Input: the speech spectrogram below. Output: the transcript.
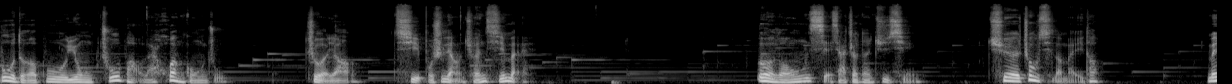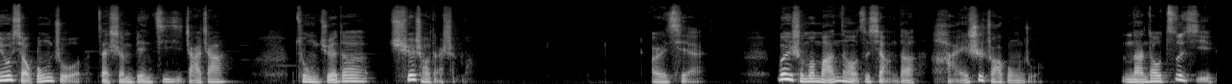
不得不用珠宝来换公主，这样岂不是两全其美？恶龙写下这段剧情，却皱起了眉头。没有小公主在身边叽叽喳喳，总觉得缺少点什么。而且。为什么满脑子想的还是抓公主？难道自己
